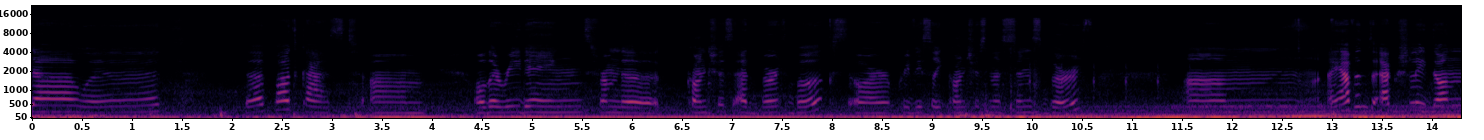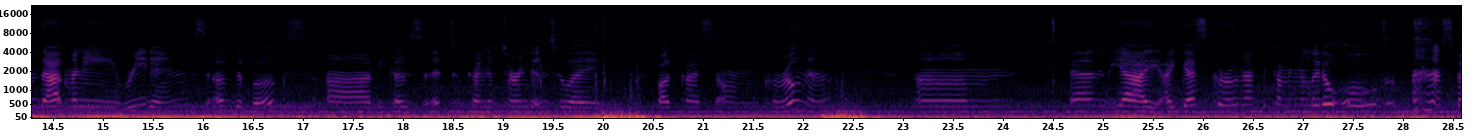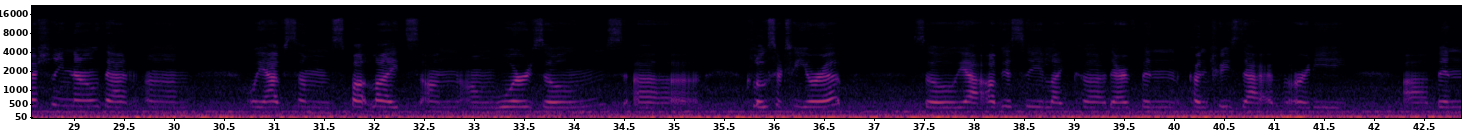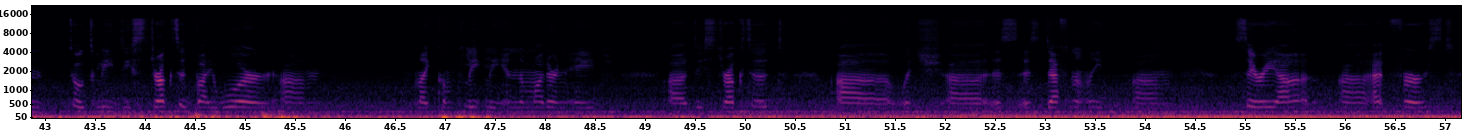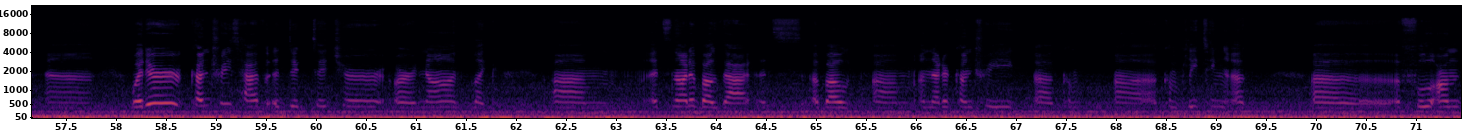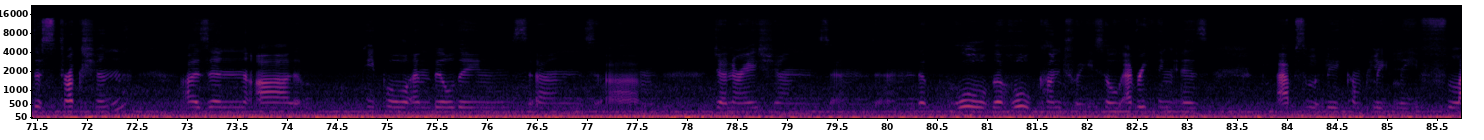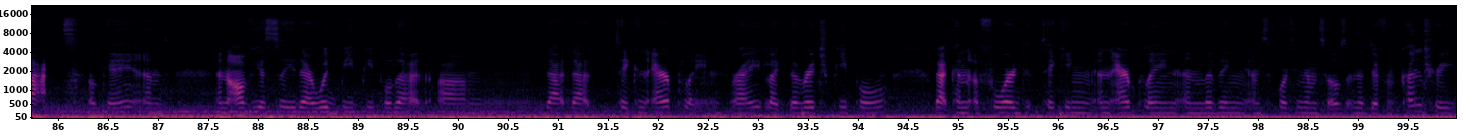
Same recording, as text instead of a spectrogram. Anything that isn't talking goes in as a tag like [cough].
With the podcast. Um, all the readings from the Conscious at Birth books or previously Consciousness Since Birth. Um, I haven't actually done that many readings of the books uh, because it kind of turned into a podcast on Corona. Um, and yeah, I, I, guess Corona is becoming a little old, [laughs] especially now that um, we have some spotlights on, on war zones uh, closer to Europe. So yeah, obviously, like uh, there have been countries that have already uh, been totally destructed by war, um, like completely in the modern age, uh, destructed, uh, which uh, is is definitely. Um, Syria uh, at first. Uh, whether countries have a dictator or not, like, um, it's not about that. It's about um, another country uh, com- uh, completing a, a, full on destruction, as in uh, people and buildings and um, generations and, and the whole the whole country. So everything is absolutely completely flat okay? And and obviously there would be people that um, that that take an airplane right? Like the rich people that can afford taking an airplane and living and supporting themselves in a different country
